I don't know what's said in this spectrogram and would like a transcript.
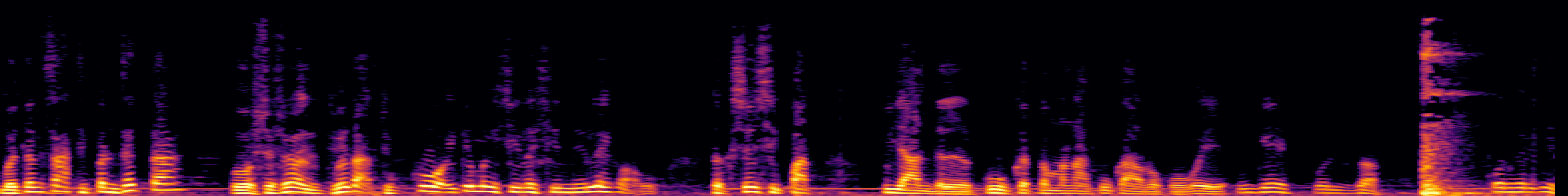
mboten sah dipendet ta oh sesuk duwe tak dukuk iki mung silih-sinilih kok tegese sifat piandelku ketemen aku karo kowe. Nggih, pun nggih. Pun ngriki.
